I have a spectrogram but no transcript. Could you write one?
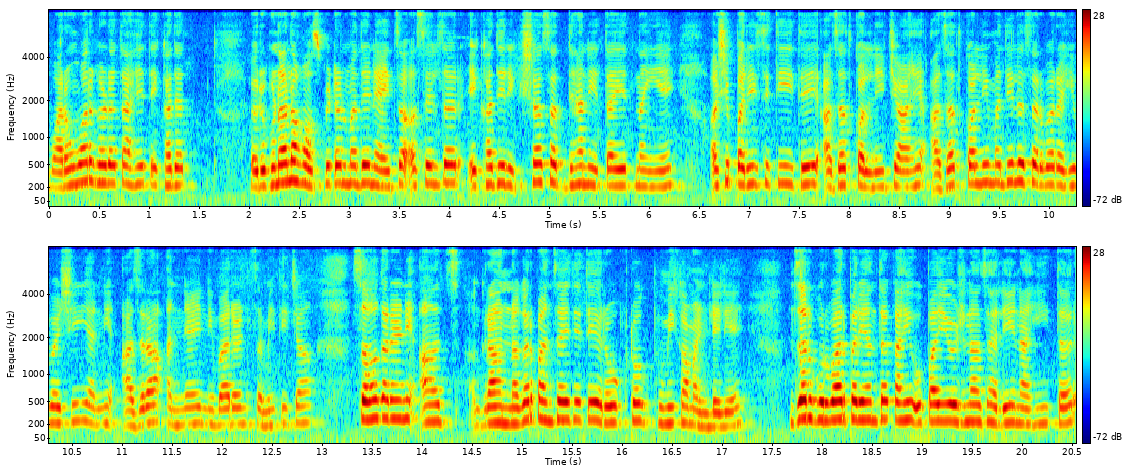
वारंवार घडत आहेत. एखाद्या रुग्णाला हॉस्पिटलमध्ये न्यायचं असेल तर एखादी रिक्षा सध्या नेता येत नाही आहे अशी परिस्थिती इथे आझाद कॉलनीची आहे. आझाद कॉलनीमधील सर्व रहिवाशी यांनी आजरा अन्याय निवारण समितीच्या सहकार्याने आज ग्रा नगरपंचायत येथे रोखठोक भूमिका मांडलेली आहे. जर गुरुवारपर्यंत काही उपाययोजना झाली नाही तर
